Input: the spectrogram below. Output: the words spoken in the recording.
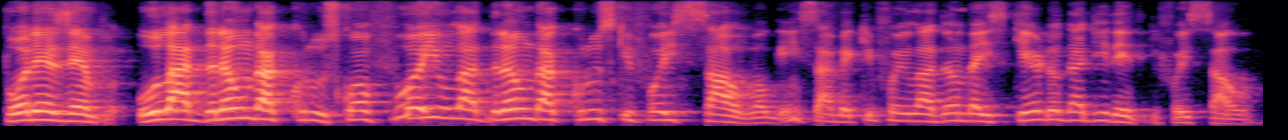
Por exemplo, o ladrão da cruz. Qual foi o ladrão da cruz que foi salvo? Alguém sabe aqui? Foi o ladrão da esquerda ou da direita que foi salvo?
